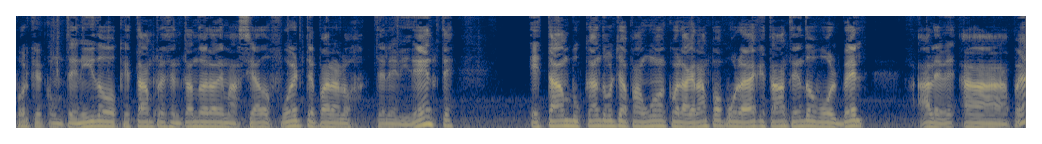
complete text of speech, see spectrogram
porque el contenido que estaban presentando era demasiado fuerte para los televidentes. Estaban buscando un Japan Woman con la gran popularidad que estaban teniendo volver a, a, pues,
